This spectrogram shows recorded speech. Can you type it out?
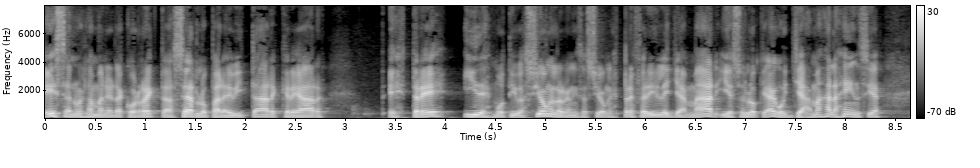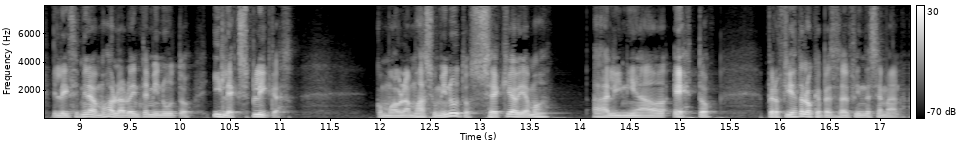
esa no es la manera correcta de hacerlo para evitar crear estrés y desmotivación en la organización. Es preferible llamar, y eso es lo que hago, llamas a la agencia y le dices, mira, vamos a hablar 20 minutos y le explicas, como hablamos hace un minuto, sé que habíamos alineado esto, pero fíjate lo que pensé el fin de semana.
